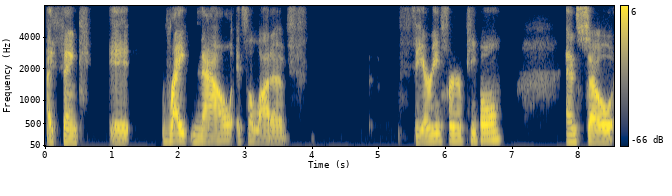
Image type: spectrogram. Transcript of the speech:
I think it right now it's a lot of theory for people. And so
